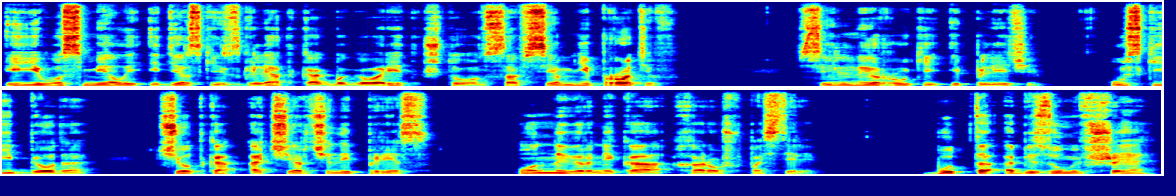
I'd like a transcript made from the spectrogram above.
И его смелый и дерзкий взгляд как бы говорит, что он совсем не против. Сильные руки и плечи, узкие бедра, четко очерченный пресс. Он наверняка хорош в постели. Будто обезумевшая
